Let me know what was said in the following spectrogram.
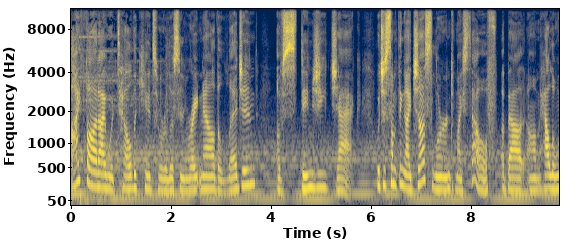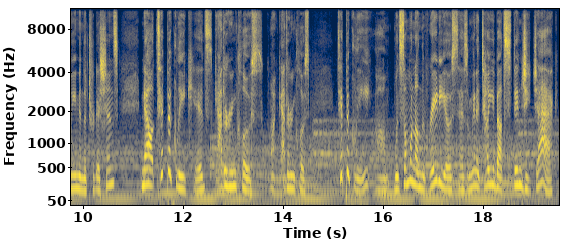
I thought I would tell the kids who are listening right now the legend of Stingy Jack, which is something I just learned myself about um, Halloween and the traditions. Now, typically, kids, gather in close. Come on, gather in close. Typically, um, when someone on the radio says, I'm going to tell you about Stingy Jack,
